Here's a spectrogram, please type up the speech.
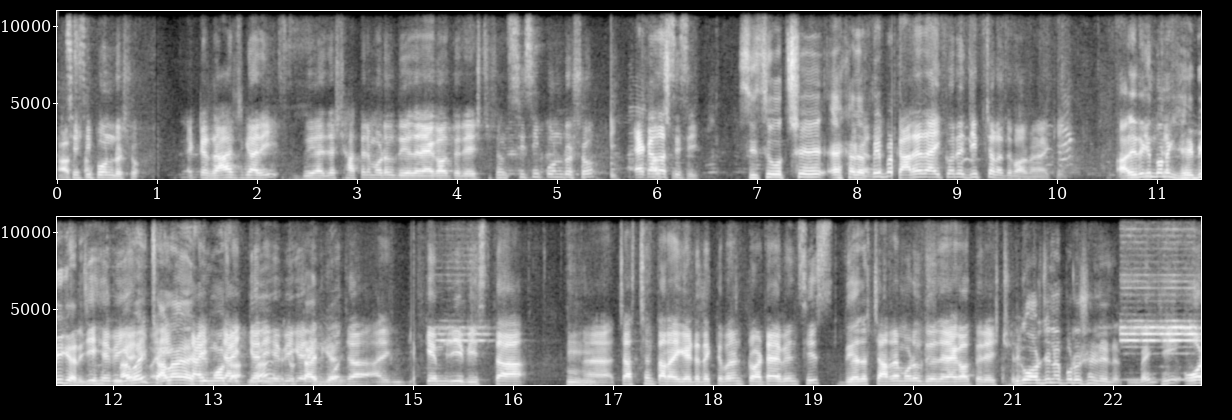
আচ্ছা। সিসি পনেরোশো। একটা রাজ গাড়ি দুই হাজার সাতের মডেল দুই হাজার এগারোতে রেজিস্ট্রেশন সিসি পনেরোশো এক হাজার সিসি সিসি হচ্ছে এক হাজার। পেপার কারের আই করে জিপ চালাতে পারবেন আর কি। আর এটা কিন্তু অনেক হেভি গাড়ি। জি হেভি না ভাই চালায় হেভি মজা। গাড়ি? হেভি গাড়ি মজা। আর ভিস্তা চাচ্ছেন তারা এই গাড়িটা দেখতে পারেন টয়টা এভেন্সিস দুই হাজার চারের মডেল দুই হাজার এগারোতে রেজিস্ট্রেশন এটা অরিজিনাল প্রোডাকশন ভাই? জি ওর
